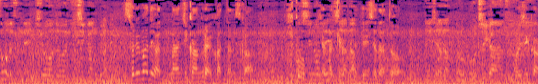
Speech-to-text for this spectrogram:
そうですね。ちょうど2時間ぐらい。それまでは何時間ぐらいかかったんですか？飛行機じゃな電車だと。電車だと5時間5時間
